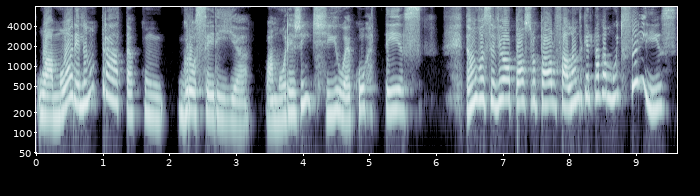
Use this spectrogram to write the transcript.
o amor, ele não trata com grosseria. O amor é gentil, é cortês. Então você vê o apóstolo Paulo falando que ele estava muito feliz,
